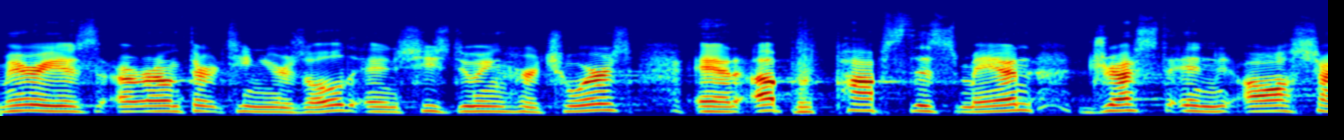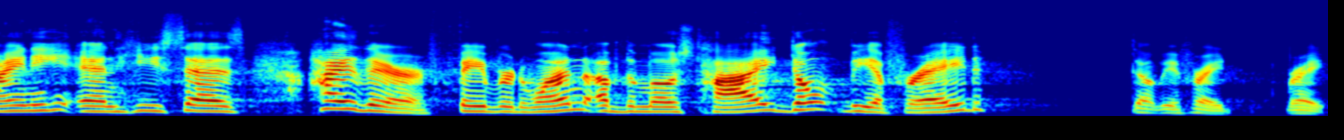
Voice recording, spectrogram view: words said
Mary is around 13 years old and she's doing her chores, and up pops this man dressed in all shiny, and he says, Hi there, favored one of the Most High. Don't be afraid. Don't be afraid. Right.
